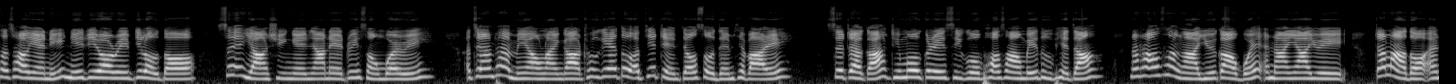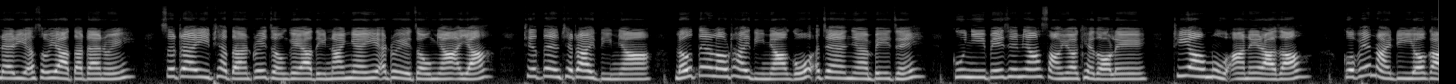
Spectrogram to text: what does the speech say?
16ရက်နေ့နေပြည်တော်တွင်ပြုလုပ်သော စစ်အရာရှိငယ်များနဲ့တွေ့ဆုံပွဲတွင်အကြမ်းဖက်မင်းအောင်လှိုင်ကထိုကဲ့သို့အပြစ်တင်ပြောဆိုခြင်းဖြစ်ပါတယ်။စစ်တပ်ကဒီမိုကရေစီကိုဖော်ဆောင်ပေးသူဖြစ်ကြောင်း2015ရွေးကောက်ပွဲအနိုင်ရ၍တက်လာသော NLD အစိုးရတပ်တန်းတွင်စစ်တပ်၏ဖြတ်တန်းတွေ့ကြုံခဲ့ရသည့်နိုင်ငံရေးအတွေ့အကြုံများအရာဖြစ်သင့်ဖြစ်ထိုက်သည်များလှုပ်သင့်လှုပ်ထိုက်သည်များကိုအကြံဉာဏ်ပေးခြင်းကူညီပေးခြင်းများဆောင်ရွက်ခဲ့တော်လဲထိရောက်မှုအားနည်းတာကြောင့် COVID-19 ရောဂါ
